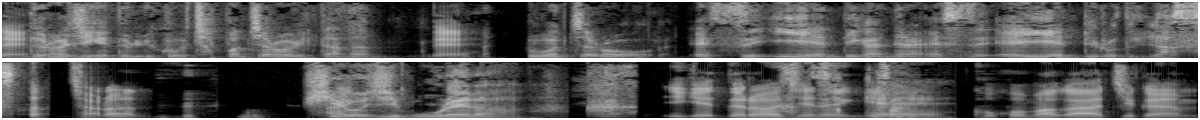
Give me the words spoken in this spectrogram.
네. 늘어지게 들리고 첫 번째로 일단은 네. 두 번째로 S-E-N-D가 아니라 S-A-N-D로 들렸어. 저런. POG 모래다. 이게 늘어지는 게 코코마가 지금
